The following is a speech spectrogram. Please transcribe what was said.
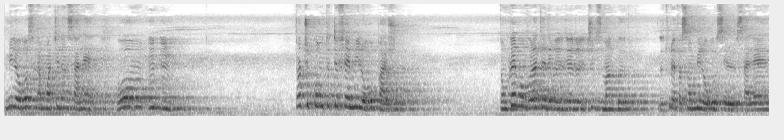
1000 euros c'est la moitié d'un salaire. Oh, hum, hum. Quand tu comptes te faire 1000 euros par jour, Donc quand ils vont vouloir te demander, tu que de toutes les façons, 1000 euros, c'est le salaire,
